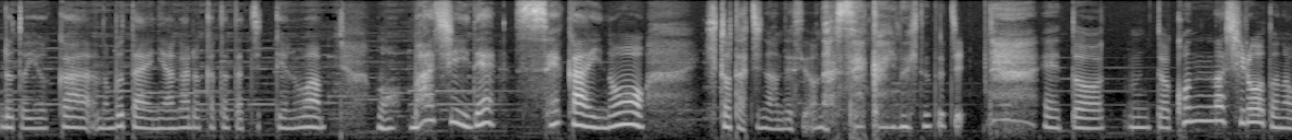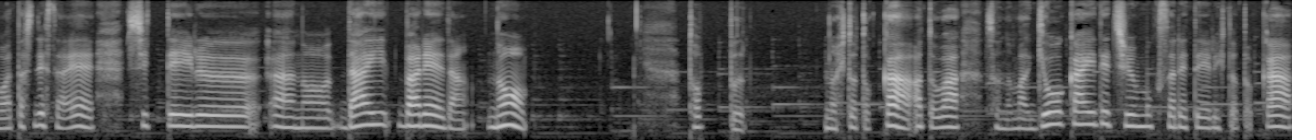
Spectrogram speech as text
るというかあの舞台に上がる方たちっていうのはもうマジで世界の人たちなんですよね 世界の人たち。えっ、と,、うんとこんな素人の私でさえ知っているあの大バレエ団のトップの人とかあとはそのまあ業界で注目されている人とか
